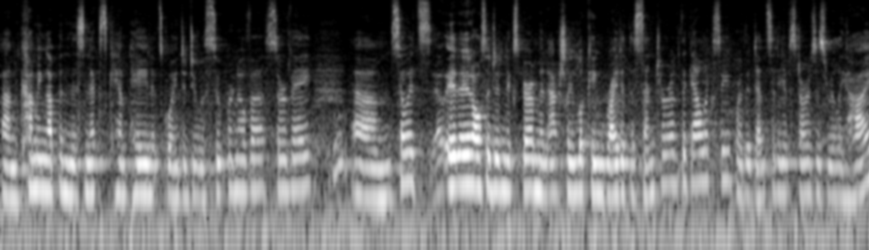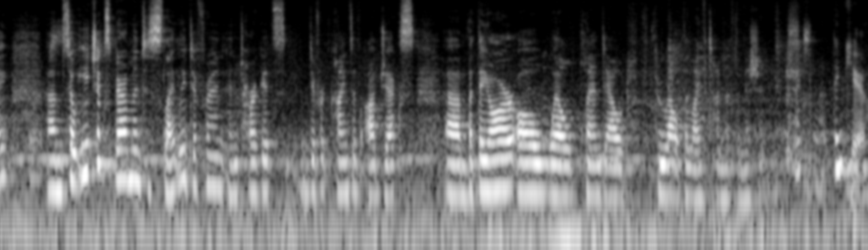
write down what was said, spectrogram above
Um, coming up in this next campaign, it's going to do a supernova survey. Um, so it's, it, it, also did an experiment actually looking right at the center of the galaxy where the density of stars is really high. Um, so each experiment is slightly different and targets different kinds of objects, um, but they are all well planned out throughout the lifetime of the mission. Excellent, thank you.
